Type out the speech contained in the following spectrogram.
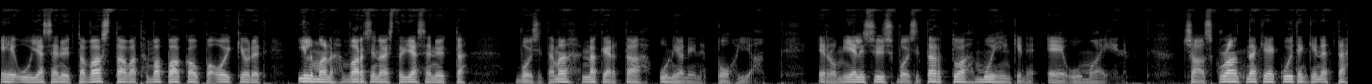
EU-jäsenyyttä vastaavat vapaakauppaoikeudet ilman varsinaista jäsenyyttä, voisi tämä nakertaa unionin pohjaa. Eromielisyys voisi tarttua muihinkin EU-maihin. Charles Grant näkee kuitenkin, että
